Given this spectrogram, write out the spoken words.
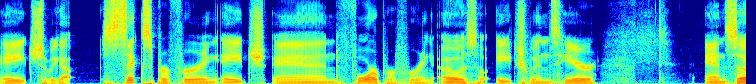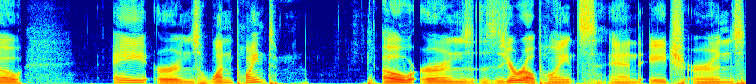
H, so we got 6 preferring H and 4 preferring O, so H wins here. And so A earns 1 point, O earns 0 points, and H earns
